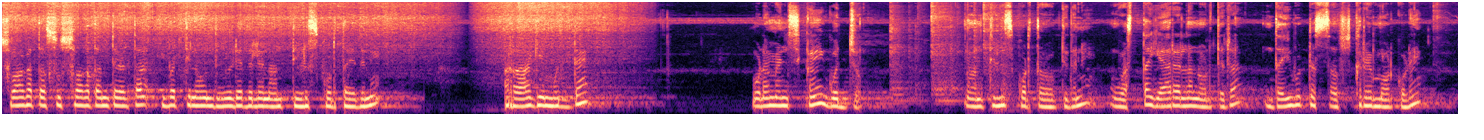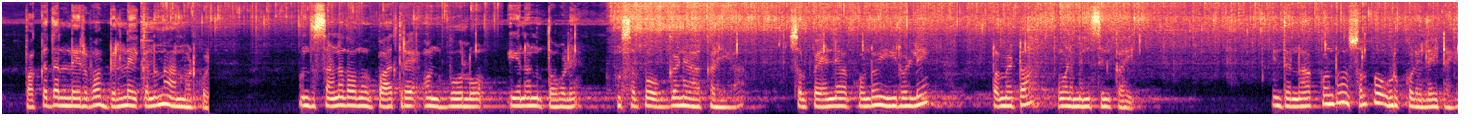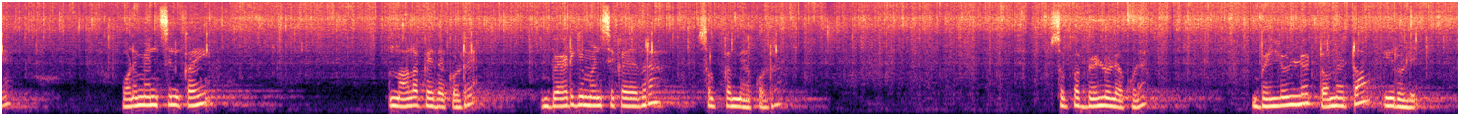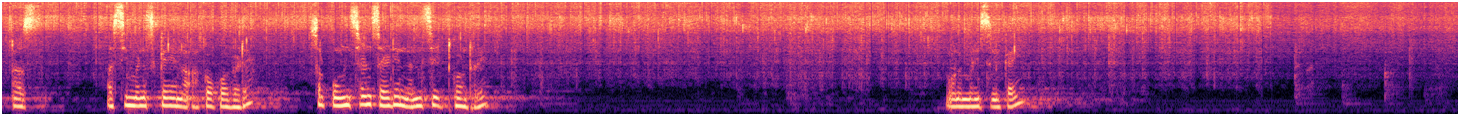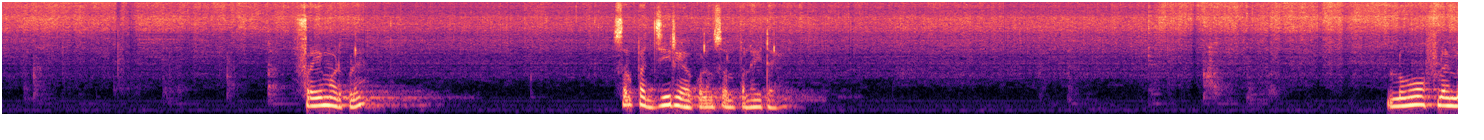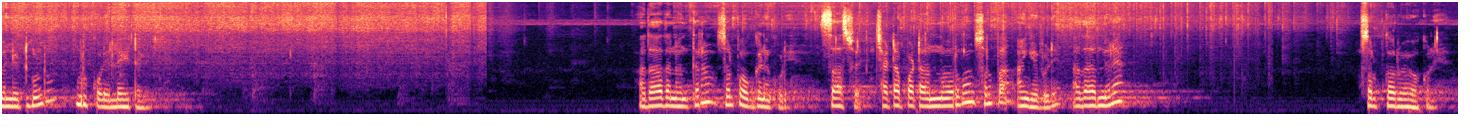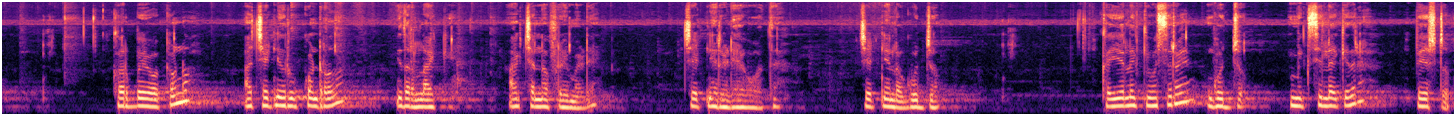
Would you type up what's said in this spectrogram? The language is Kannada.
ಸ್ವಾಗತ, ಸುಸ್ವಾಗತ ಅಂತ ಹೇಳ್ತಾ ಇವತ್ತಿನ ಒಂದು ವಿಡಿಯೋದಲ್ಲಿ ನಾನು ತಿಳಿಸ್ಕೊಡ್ತಾ ಇದ್ದೀನಿ. ರಾಗಿ ಮುದ್ದೆ, ಒಣಮೆಣಸಿನ್ಕಾಯಿ, ಗೊಜ್ಜು. ನಾನು ತಿಳಿಸ್ಕೊಡ್ತಾ ಹೋಗ್ತಿದ್ದೀನಿ. ಹೊಸ್ದಾಗಿ ಯಾರೆಲ್ಲ ನೋಡ್ತೀರಾ, ದಯವಿಟ್ಟು ಸಬ್ಸ್ಕ್ರೈಬ್ ಮಾಡ್ಕೊಳ್ಳಿ. ಪಕ್ಕದಲ್ಲಿರುವ ಬೆಲ್ ಐಕನನ್ನು ಆನ್ ಮಾಡ್ಕೊಳ್ಳಿ. ಒಂದು ಸಣ್ಣದ ಒಂದು ಪಾತ್ರೆ, ಒಂದು ಬೋಲು ಏನನ್ನು ತೊಗೊಳ್ಳಿ. ಒಂದು ಸ್ವಲ್ಪ ಒಗ್ಗರಣೆ ಹಾಕೊಳ್ಳಿ ಈಗ. ಸ್ವಲ್ಪ ಎಣ್ಣೆ ಹಾಕ್ಕೊಂಡು ಈರುಳ್ಳಿ, ಟೊಮೆಟೊ, ಒಣಮೆಣಸಿನ್ಕಾಯಿ. ಇದನ್ನು ಹಾಕ್ಕೊಂಡು ಸ್ವಲ್ಪ ಹುರ್ಕೊಳ್ಳಿ ಲೈಟಾಗಿ ಒಣಮೆಣಸಿನ್ಕಾಯಿ ನಾಲ್ಕೈದು ಹಾಕ್ಕೊಳ್ರಿ. ಬ್ಯಾಡಗಿ ಮೆಣಸಿನ್ಕಾಯಿ ಆದರೆ ಸ್ವಲ್ಪ ಕಮ್ಮಿ ಹಾಕ್ಕೊಳ್ರಿ. ಸ್ವಲ್ಪ ಬೆಳ್ಳುಳ್ಳಿ ಹಾಕ್ಕೊಳ್ಳಿ ಬೆಳ್ಳುಳ್ಳಿ, ಟೊಮೆಟೊ, ಈರುಳ್ಳಿ. ಹಸ್ ಹಸಿ ಮೆಣಸಿನ್ಕಾಯಿನ ಹಾಕೋಕೆ ಹೋಗಬೇಡಿ ಸ್ವಲ್ಪ ಹುಣ್ಸೆಹಣ್ಣು ಸೈಡಿಗೆ ನೆನೆಸಿ ಇಟ್ಕೊಂಡ್ರಿ. ಒಣಮೆಣಸಿನ್ಕಾಯಿ. ಫ್ರೈ ಮಾಡ್ಕೊಳ್ಳಿ ಸ್ವಲ್ಪ ಜೀರಿಗೆ ಹಾಕೊಳ್ಳಿ ಸ್ವಲ್ಪ ಲೈಟಾಗಿ ಲೋ ಫ್ಲೇಮಲ್ಲಿ ಇಟ್ಕೊಂಡು ಹುರ್ಕೊಳ್ಳಿ ಲೈಟಾಗಿ ಅದಾದ ನಂತರ ಸ್ವಲ್ಪ ಒಗ್ಗರಣೆ ಕೊಡಿ. ಸಾಸಿವೆ, ಚಟಪಟ ಅನ್ನೋವರೆಗೂ ಸ್ವಲ್ಪ ಹಂಗೆ ಬಿಡಿ. ಅದಾದಮೇಲೆ ಸ್ವಲ್ಪ ಕರಿಬೇವು ಹಾಕ್ಕೊಳ್ಳಿ ಕರಿಬೇವು ಹಾಕ್ಕೊಂಡು ಆ ಚಟ್ನಿ ರುಬ್ಕೊಂಡಿರೋದು ಇದರಲ್ಲಿ ಹಾಕಿ ಹಾಕಿ ಚೆನ್ನಾಗಿ ಫ್ರೈ ಮಾಡಿ, ಚಟ್ನಿ ರೆಡಿ ಆಗೋಗುತ್ತೆ. ಚಟ್ನಿ ಅಲ್ಲ, ಗೊಜ್ಜು. ಕೈಯಲ್ಲಿ ಕಿವುಸಿದ್ರೆ ಗೊಜ್ಜು, ಮಿಕ್ಸಿಲಿ ಹಾಕಿದರೆ ಪೇಸ್ಟು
